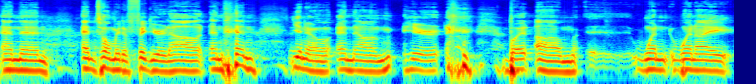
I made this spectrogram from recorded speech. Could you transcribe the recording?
and then and told me to figure it out, and then you know, and now I'm here. but um, when when I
